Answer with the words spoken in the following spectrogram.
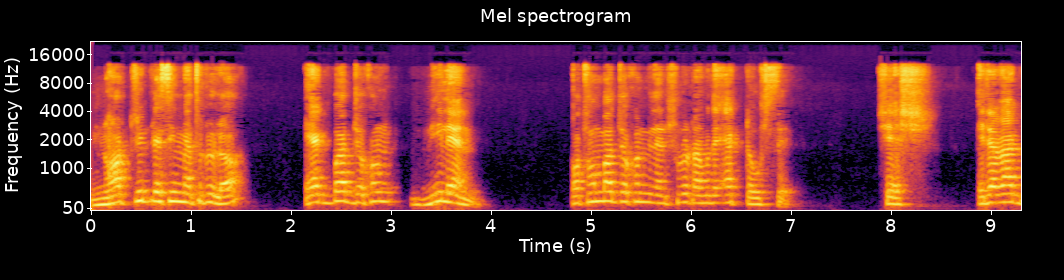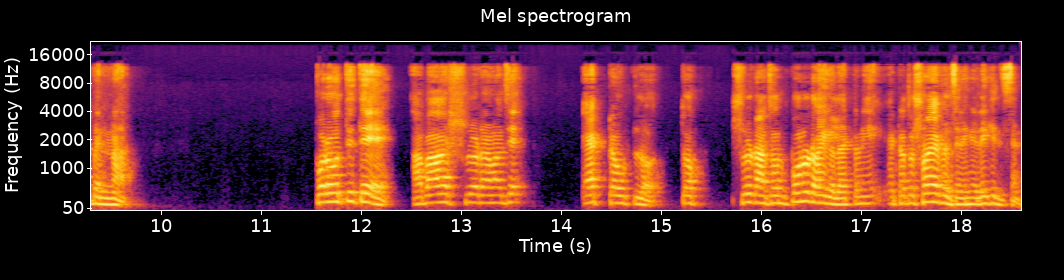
নট রিপ্লেসিং মেথড হলো একবার যখন নিলেন, প্রথমবার যখন নিলেন ষোলোটার মধ্যে একটা উঠছে। শেষ। এটা রাখবেন না। পরবর্তীতে আবার ষোলোটার মাঝে একটা উঠল, তো ষোলোটা তখন পনেরোটা হয়ে গেল, একটা নিয়ে একটা তো সরাই ফেলছেন, এখানে রেখে দিচ্ছেন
